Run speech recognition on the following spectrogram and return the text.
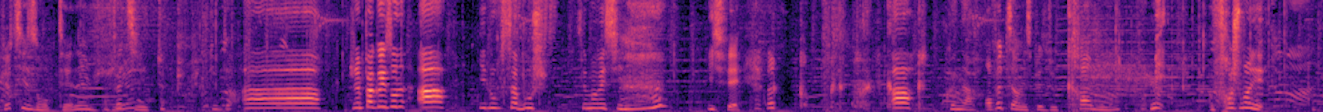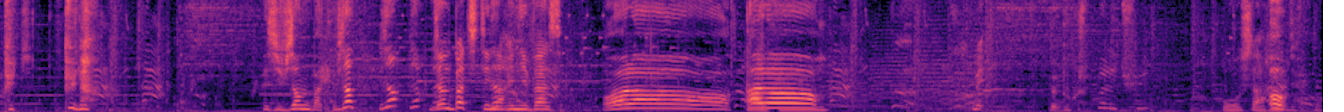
Regarde ses antennes à lui. En fait, il est tout pupute de dire Ah J'aime pas quand ils sont. Ah Il ouvre sa bouche. C'est mauvais signe. il fait... Ah Connard. En fait, c'est un espèce de crabe, non Franchement, il est. Pute. Pute. Vas-y, viens de battre. Viens, viens, viens. Viens de battre, c'était une araignée vase. Voilà T'as Alors Mais pourquoi je peux pas les tuer? Oh, ça arrive Oh. des fois.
